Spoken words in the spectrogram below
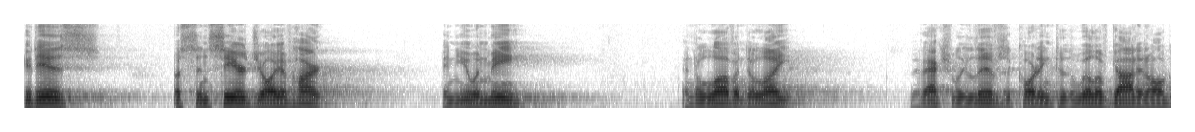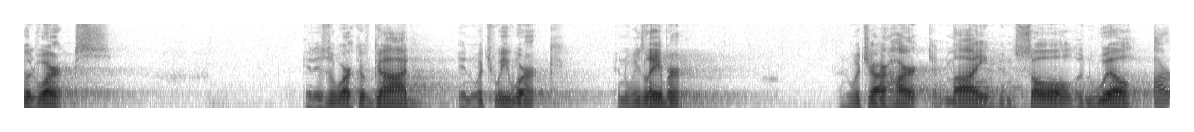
It is a sincere joy of heart in you and me, and a love and delight that actually lives according to the will of God in all good works. It is a work of God in which we work and we labor, in which our heart and mind and soul and will are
